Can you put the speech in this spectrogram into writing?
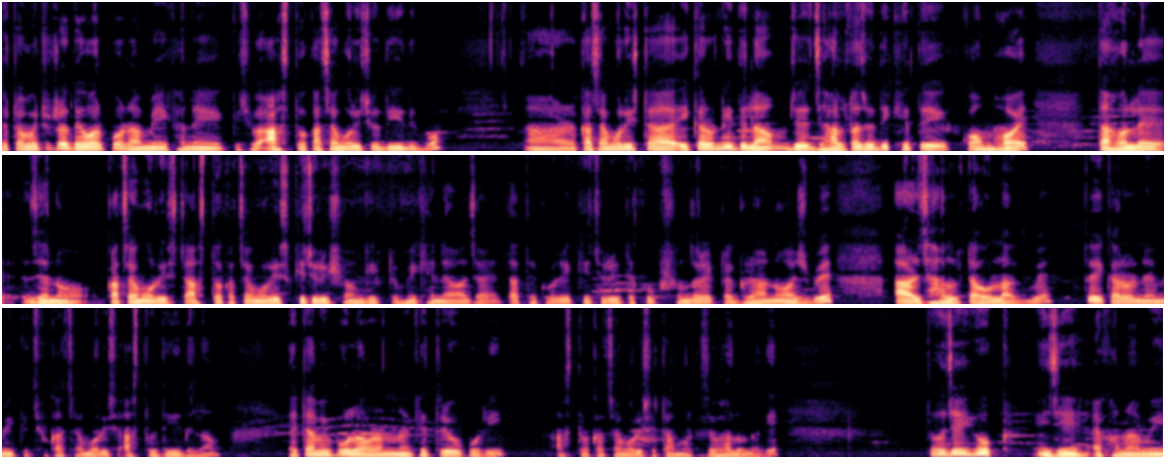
তো টমেটোটা দেওয়ার পর আমি এখানে কিছু আস্ত কাঁচামরিচও দিয়ে দিব। আর কাঁচামরিচটা এই কারণেই দিলাম যে ঝালটা যদি খেতে কম হয় তাহলে যেন কাঁচামরিচটা আস্ত কাঁচামরিচ খিচুড়ির সঙ্গে একটু মেখে নেওয়া যায়। তাতে করে খিচুড়িতে খুব সুন্দর একটা ঘ্রাণও আসবে আর ঝালটাও লাগবে। তো এই কারণে আমি কিছু কাঁচামরিচ আস্ত দিয়ে দিলাম। এটা আমি পোলাও রান্নার ক্ষেত্রেও করি। আস্ত কাঁচামরিচ এটা আমার কাছে ভালো লাগে। তো যাই হোক, এই যে এখন আমি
